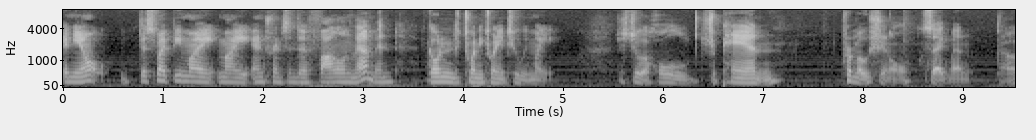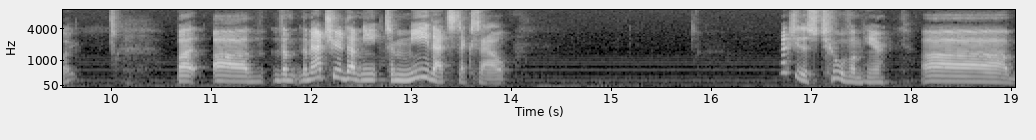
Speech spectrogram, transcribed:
And you know, this might be my my entrance into following them and going into 2022 we might just do a whole Japan promotional segment. I like. But uh, the the match here that me to me that sticks out. Actually, there's two of them here. Uh,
